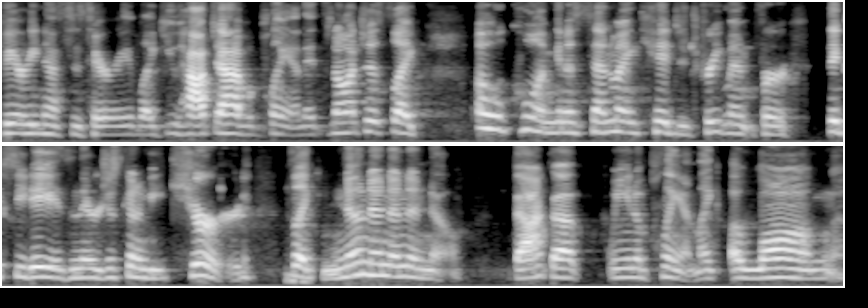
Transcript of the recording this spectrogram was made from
very necessary. Like you have to have a plan. It's not just like, oh, cool, I'm going to send my kid to treatment for 60 days and they're just going to be cured. It's like, no, no, no, no, no. Back up. We need a plan, like a long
